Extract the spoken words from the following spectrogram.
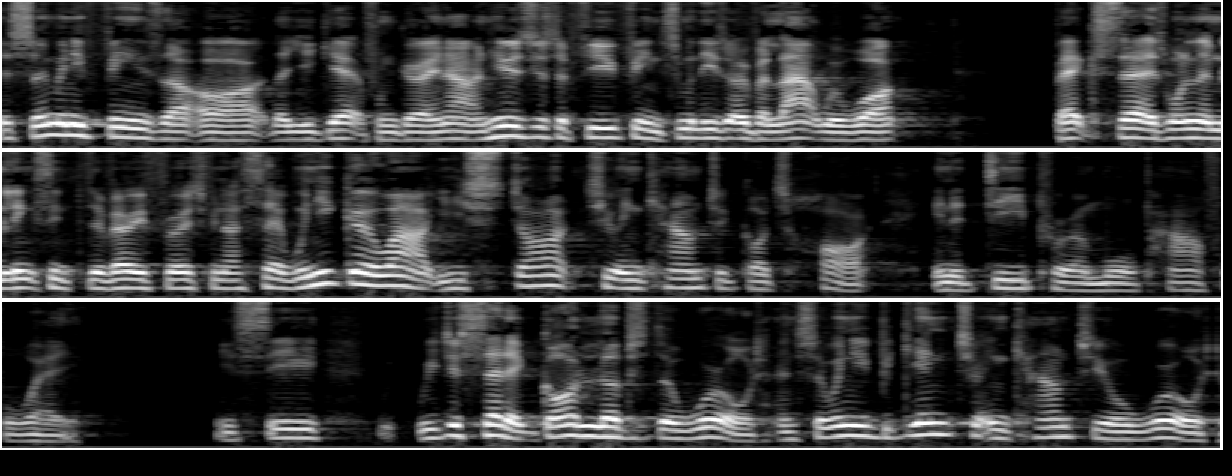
There's so many things that, are, that you get from going out. And here's just a few things. Some of these overlap with what Bex says. One of them links into the very first thing I said. When you go out, you start to encounter God's heart in a deeper and more powerful way. You see, we just said it God loves the world. And so when you begin to encounter your world,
